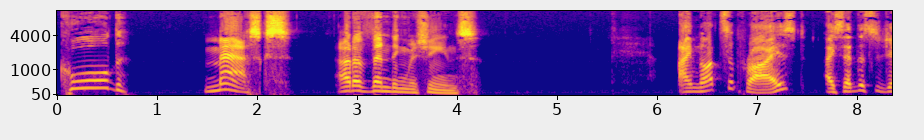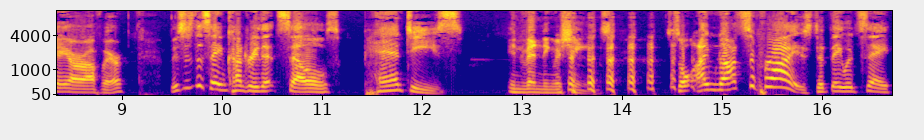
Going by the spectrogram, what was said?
cooled masks out of vending machines. I'm not surprised. I said this to JR off air. This is the same country that sells panties in vending machines. so I'm not surprised that they would say,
